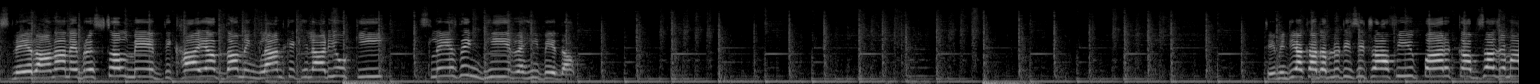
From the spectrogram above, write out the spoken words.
स्नेह राणा ने ब्रिस्टल में दिखाया दम इंग्लैंड के खिलाड़ियों की स्लेजिंग भी रही बेदम. टीम इंडिया का डब्ल्यूटीसी ट्रॉफी पर कब्जा जमाना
